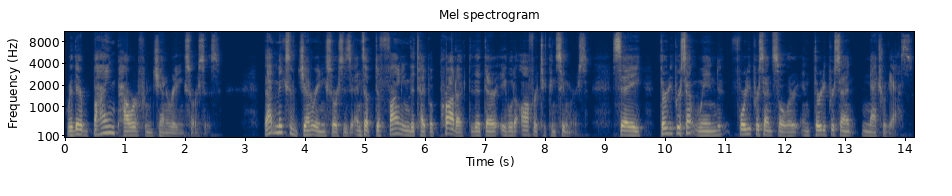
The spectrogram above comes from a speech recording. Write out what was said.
where they're buying power from generating sources. That mix of generating sources ends up defining the type of product that they're able to offer to consumers. Say 30% wind, 40% solar, and 30% natural gas.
